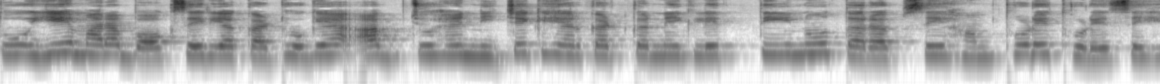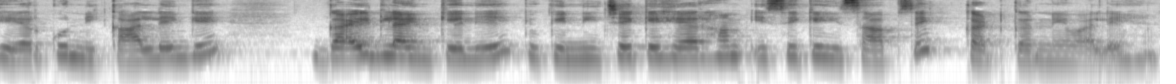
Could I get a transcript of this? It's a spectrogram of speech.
तो ये हमारा बॉक्स एरिया कट हो गया। अब जो है नीचे के हेयर कट करने के लिए तीनों तरफ़ से हम थोड़े थोड़े से हेयर को निकाल लेंगे गाइडलाइन के लिए, क्योंकि नीचे के हेयर हम इसी के हिसाब से कट करने वाले हैं।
